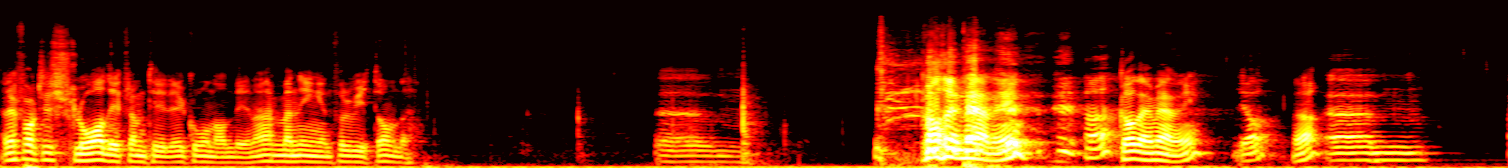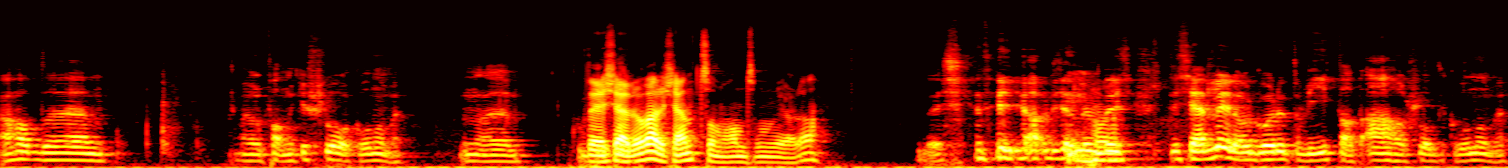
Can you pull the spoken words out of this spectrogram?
Eller faktisk slå de fremtidige konene dine, men ingen får vite om det? Ehm, Ga det mening? Hæ? Ga det mening? ja. Ja. Um, jeg hadde Jeg vil faen ikke slå kona mi, men uh, Det er kjedelig å være kjent som han som gjør det. det, er, det er jævlig kjedelig. Det, er- kjedelig å gå ut og vite at jeg har slått kona mi.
